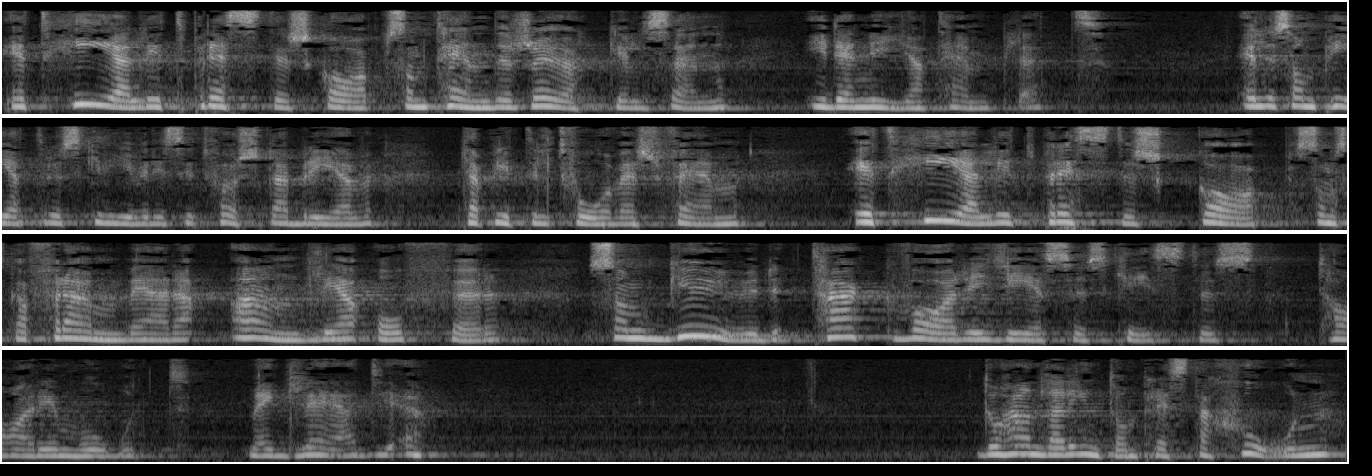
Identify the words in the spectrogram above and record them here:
Ett heligt prästerskap som tänder rökelsen i det nya templet. Eller som Petrus skriver i sitt första brev, kapitel 2, vers 5. Ett heligt prästerskap som ska frambära andliga offer som Gud, tack vare Jesus Kristus, tar emot med glädje. Då handlar det inte om prestation,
